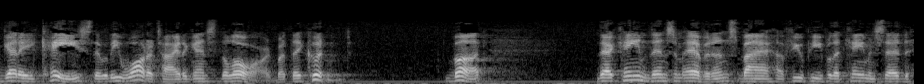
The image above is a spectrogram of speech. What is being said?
get a case that would be watertight against the Lord, but they couldn't. But there came then some evidence by a few people that came and said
